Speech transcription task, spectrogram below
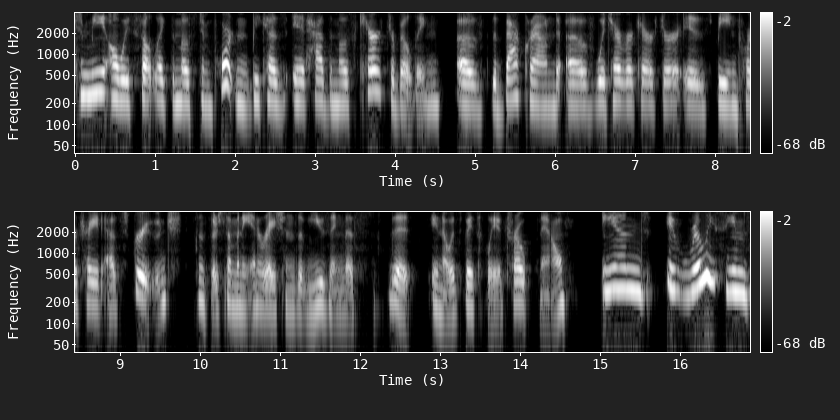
to me always felt like the most important because it had the most character building of the background of whichever character is being portrayed as Scrooge, since there's so many iterations of using this that, you know, it's basically a trope now. And it really seems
